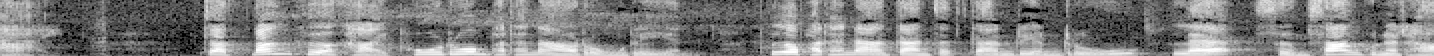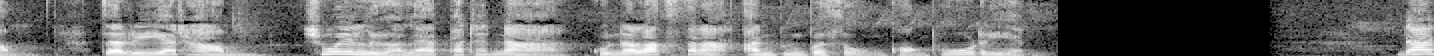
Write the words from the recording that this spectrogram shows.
ข่าย จัดตั้งเครือข่ายผู้ร่วมพัฒนาโรงเรียน เพื่อพัฒนาการจัดการเรียนรู้ และเสริมสร้างคุณธรรม จริยธรรม ช่วยเหลือและพัฒนาคุณลักษณะอันพึงประสงค์ของผู้เรียน ด้าน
